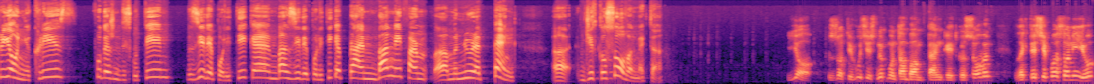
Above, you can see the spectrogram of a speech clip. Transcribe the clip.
krijon një krizë, futesh në diskutim, zgjidhje politike, mbas zgjidhje politike, pra e mban në një farë mënyre peng gjithë Kosovën me këtë. Jo, zoti Vuçiç nuk mund ta mban peng krejt Kosovën dhe këtë që po thoni ju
